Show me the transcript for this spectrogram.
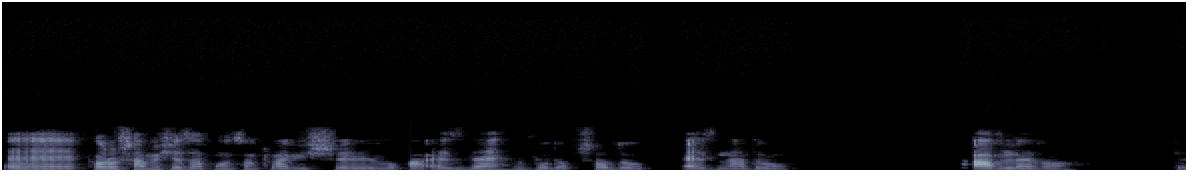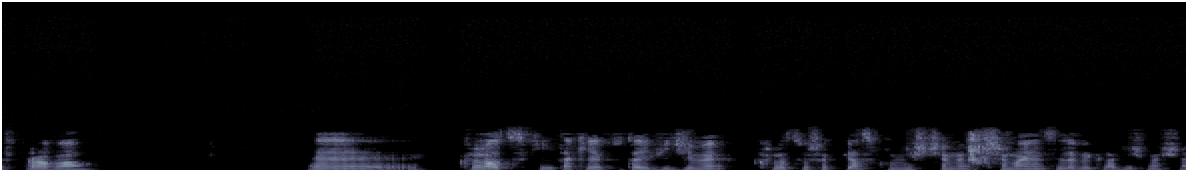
E, poruszamy się za pomocą klawiszy WASD, W do przodu, S na dół, A w lewo, T w prawo. E, klocki, takie jak tutaj widzimy, klocuszek piasku niszczymy trzymając lewy klawisz myszy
